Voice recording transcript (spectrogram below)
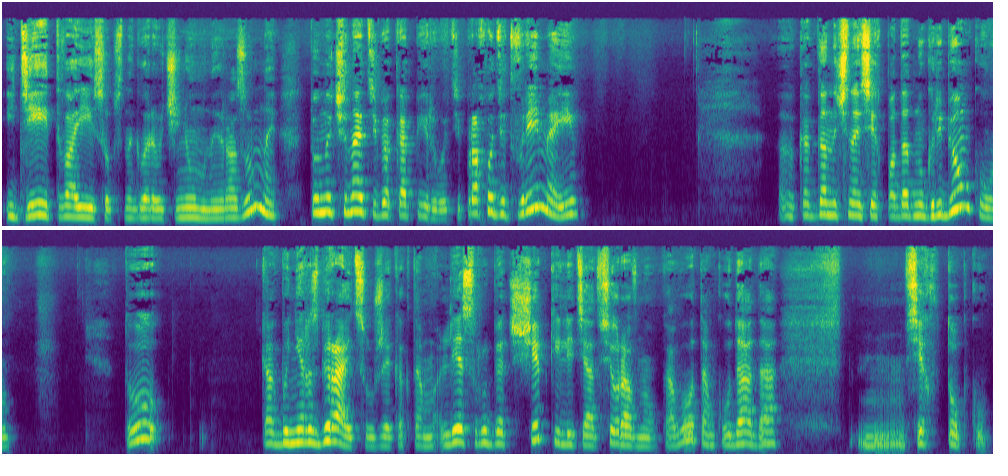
идеи твои, собственно говоря, очень умные, разумные, то начинает тебя копировать. И проходит время, и э, когда начинает всех под одну гребенку, то как бы не разбирается уже, как там лес рубят, щепки летят, все равно, кого там, куда, да. всех в топку.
